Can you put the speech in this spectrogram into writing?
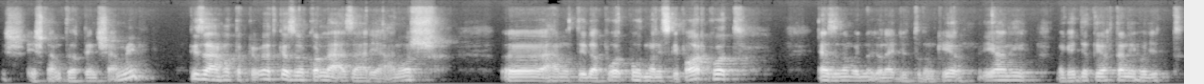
és, és nem történt semmi. 16 a következő, akkor Lázár János álmodt ide a Podmaniszki parkot, ezzel nem, hogy nagyon együtt tudunk él, élni, meg egyetérteni, hogy itt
